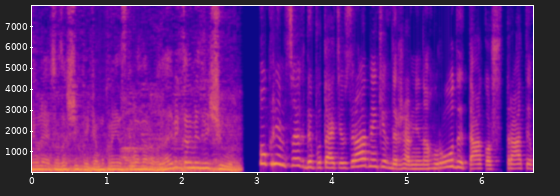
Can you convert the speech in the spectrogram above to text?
является защитником украинского народа, а Виктор Медведчук. Окрім цих депутатів-зрадників, державні нагороди також втратив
